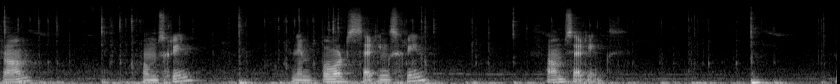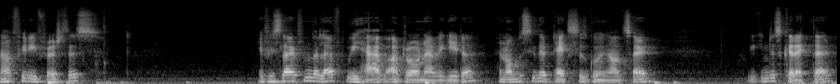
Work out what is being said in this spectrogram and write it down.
from home screen and import settings screen from settings. Now if we refresh this, if we slide from the left, we have our draw navigator and obviously the text is going outside. We can just correct that.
